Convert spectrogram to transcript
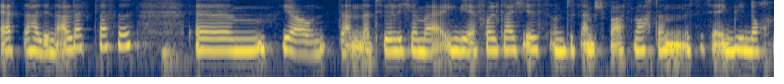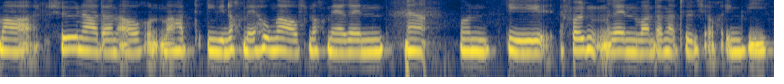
erste halt in der Altersklasse. Ähm, ja, und dann natürlich, wenn man irgendwie erfolgreich ist und es einem Spaß macht, dann ist es ja irgendwie noch mal schöner dann auch und man hat irgendwie noch mehr Hunger auf noch mehr Rennen. Ja. Und die folgenden Rennen waren dann natürlich auch irgendwie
